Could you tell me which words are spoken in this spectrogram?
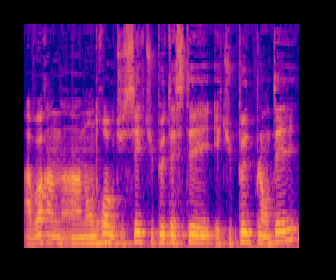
avoir un, un endroit où tu sais que tu peux tester et que tu peux te planter,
